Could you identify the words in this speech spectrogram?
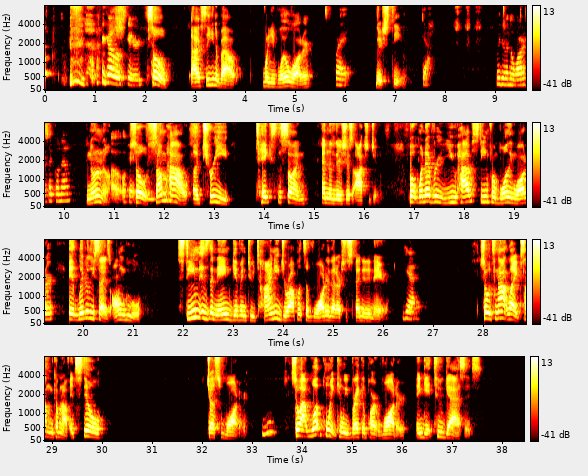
I got a little scared. so I was thinking about when you boil water, Right. there's steam. Yeah. We doing the water cycle now? No, no, no. Oh, okay. So somehow a tree takes the sun, and then there's just oxygen. But whenever you have steam from boiling water, it literally says on Google, steam is the name given to tiny droplets of water that are suspended in air. yeah. So it's not like something coming off. It's still just water. Mhm. So at what point can we break apart water and get two gases?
